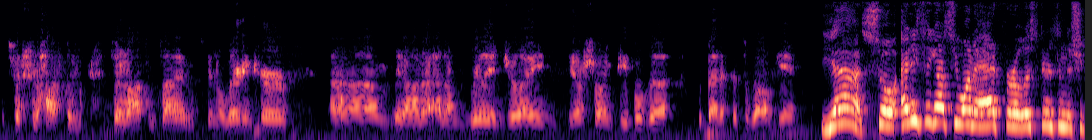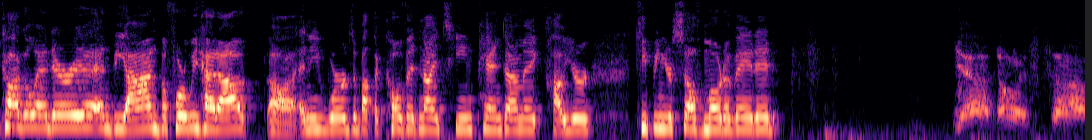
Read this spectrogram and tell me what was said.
it's been an awesome it's been an awesome time. It's been a learning curve. Um, you know, and, I, and I'm really enjoying you know showing people the, the benefits of wild game. Yeah, so anything else you want to add for our listeners in the Chicagoland area and beyond before we head out? Uh, any words about the COVID 19 pandemic, how you're keeping yourself motivated? Yeah, no, it's uh,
